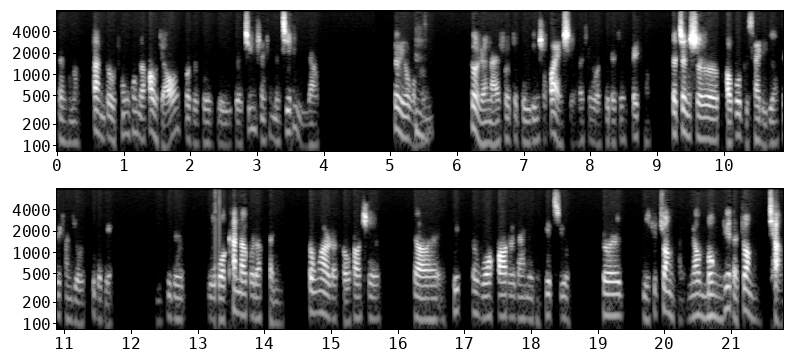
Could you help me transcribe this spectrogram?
叫什么战斗冲锋的号角，或者说是一个精神上的激励一样。对于我们个人来说，这不一定是坏事，而且我觉得这非常，这正是跑步比赛里边非常有趣的点。这个我看到过的很中二的口号是叫 “hit the wall harder than it hits you”，说。你去撞它，你要猛烈的撞墙，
